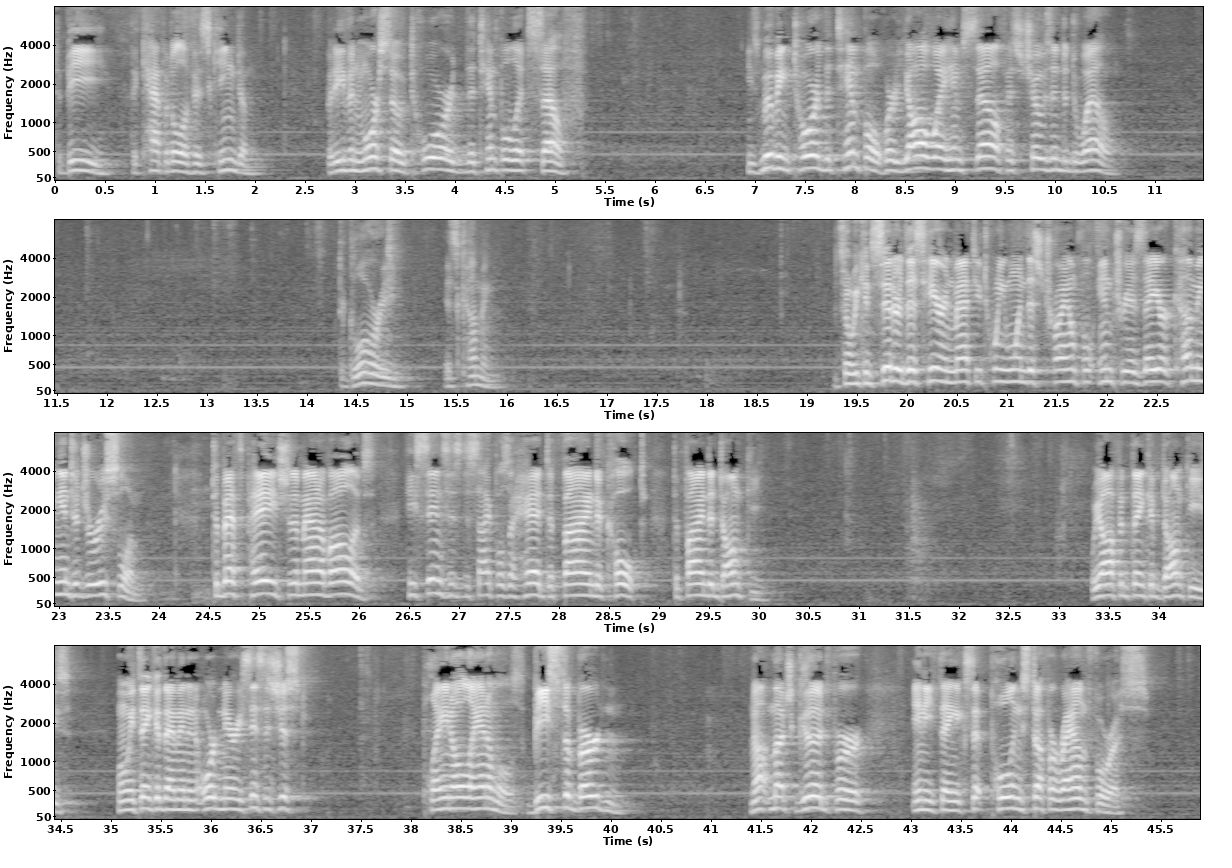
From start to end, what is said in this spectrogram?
to be the capital of his kingdom, but even more so toward the temple itself. He's moving toward the temple where Yahweh himself has chosen to dwell. The glory is coming. And so we consider this here in Matthew 21, this triumphal entry as they are coming into Jerusalem, to Bethphage, to the Mount of Olives. He sends his disciples ahead to find a colt, to find a donkey. We often think of donkeys when we think of them in an ordinary sense. It's just plain old animals, beasts of burden. Not much good for anything except pulling stuff around for us.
